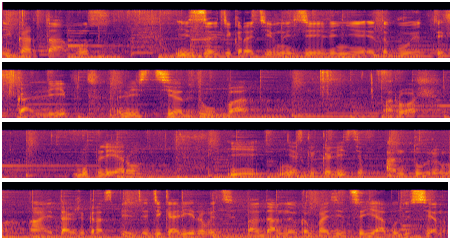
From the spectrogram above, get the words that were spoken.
и картамус. Из декоративной зелени это будет эвкалипт, листья дуба, рожь, буплерум и несколько листьев антуриума, а и также краспедия. Декорировать а, данную композицию я буду сеном.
